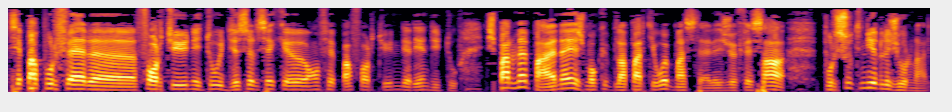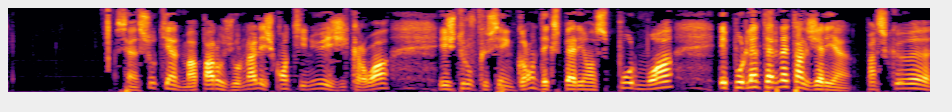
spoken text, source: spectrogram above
c'est pas pour faire fortune et tout Dieu seul sait qu'on fait pas fortune ni rien du tout je parle même pas hein, je m'occupe de la partie webmaster et je fais ça pour soutenir le journal c'est un soutien de ma part au journal et je continue et j'y crois et je trouve que c'est une grande expérience pour moi et pour l'internet algérien parce que euh,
